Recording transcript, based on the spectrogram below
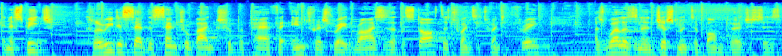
In a speech, Clarida said the central bank should prepare for interest rate rises at the start of 2023, as well as an adjustment to bond purchases,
